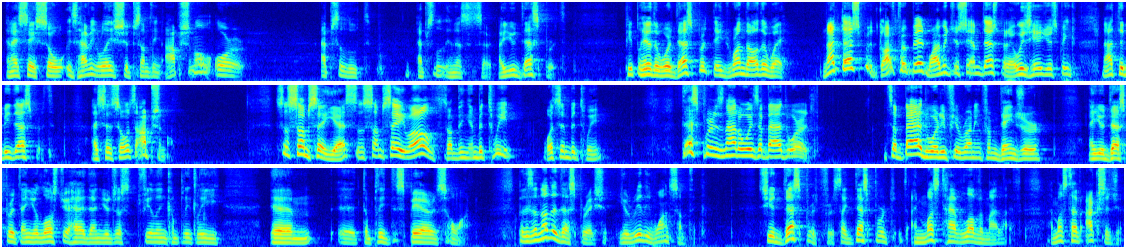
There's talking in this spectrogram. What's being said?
And I say, so is having a relationship something optional or absolute? Absolutely necessary. Are you desperate? People hear the word desperate, they run the other way. Not desperate, God forbid. Why would you say I'm desperate? I always hear you speak not to be desperate. I said, so it's optional. So some say yes, and some say, well, something in between. What's in between? Desperate is not always a bad word. It's a bad word if you're running from danger and you're desperate and you lost your head and you're just feeling completely um, uh, complete despair and so on. But there's another desperation. You really want something. So you're desperate for it. It's like desperate, I must have love in my life. I must have oxygen.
